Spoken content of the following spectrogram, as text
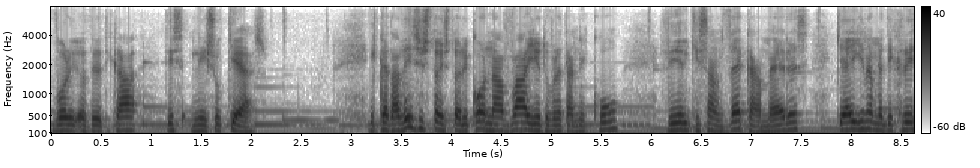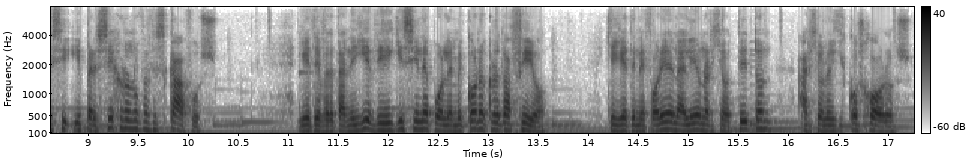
βορειοδυτικά της νήσου Κέας. Οι καταδύσεις στο ιστορικό ναυάγιο του Βρετανικού διήρκησαν 10 μέρες και έγιναν με τη χρήση υπερσύγχρονου βαθισκάφους. Για τη Βρετανική διοίκηση είναι πολεμικό νεκροταφείο και για την εφορία εναλίων αρχαιοτήτων αρχαιολογικός χώρος.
